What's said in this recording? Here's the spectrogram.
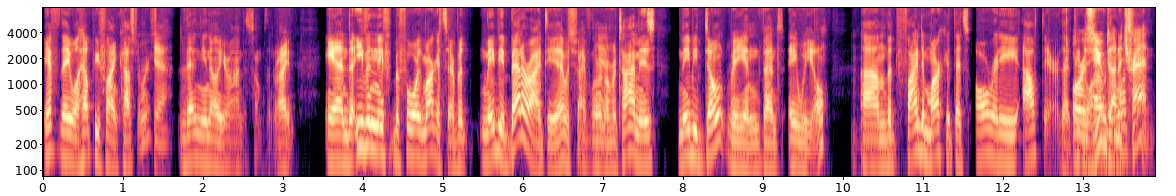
if they will help you find customers, Yeah. then you know you're onto something, right? And uh, even if before the market's there, but maybe a better idea, which I've learned Yeah. over time, is maybe don't reinvent a wheel, um, but find a market that's already out there. That Mm-hmm. Or as you've done a trend.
